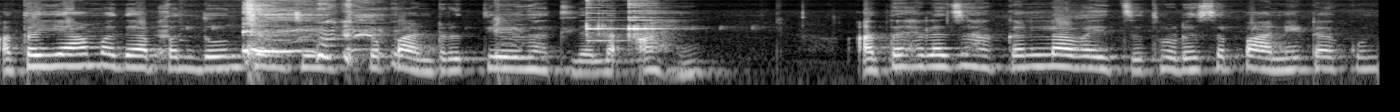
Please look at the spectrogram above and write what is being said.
आता यामध्ये आपण दोन चमचे इतकं पांढरं तीळ घातलेलं आहे. आता ह्याला झाकण लावायचं थोडंसं पाणी टाकून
